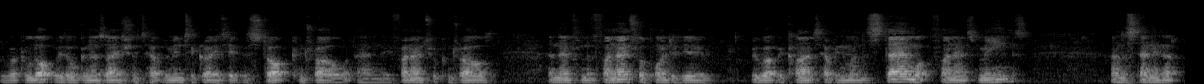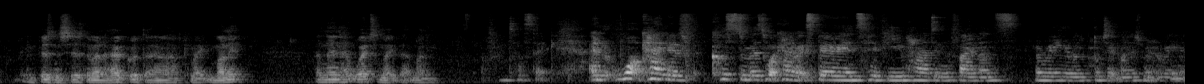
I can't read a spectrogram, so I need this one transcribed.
We work a lot with organisations to help them integrate it with stock control and the financial controls. And then, from the financial point of view, we work with clients helping them understand what finance means, understanding that in businesses, no matter how good they are, have to make money, and then where to make that money. Fantastic. And what kind of customers, what kind of experience have you had in the finance arena and project management arena?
